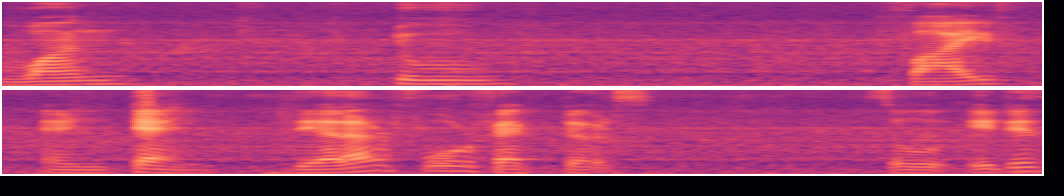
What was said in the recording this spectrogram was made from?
1 2 5 and 10 there are four factors. So it is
